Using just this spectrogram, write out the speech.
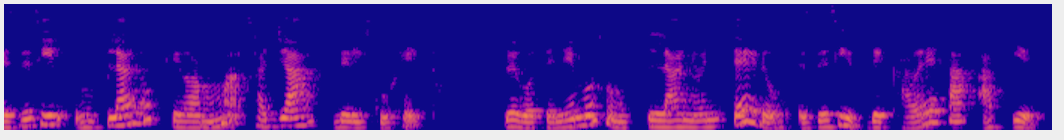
es decir, un plano que va más allá del sujeto. Luego tenemos un plano entero, es decir, de cabeza a pies.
